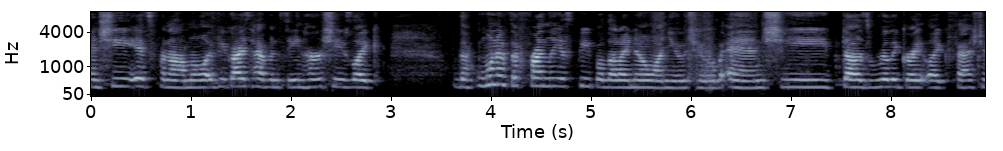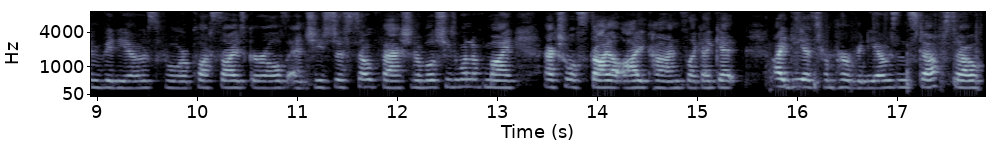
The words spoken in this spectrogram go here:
and she is phenomenal. If you guys haven't seen her, she's like the one of the friendliest people that I know on YouTube, and she does really great like fashion videos for plus size girls, and she's just so fashionable. She's one of my actual style icons. Like I get ideas from her videos and stuff, so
